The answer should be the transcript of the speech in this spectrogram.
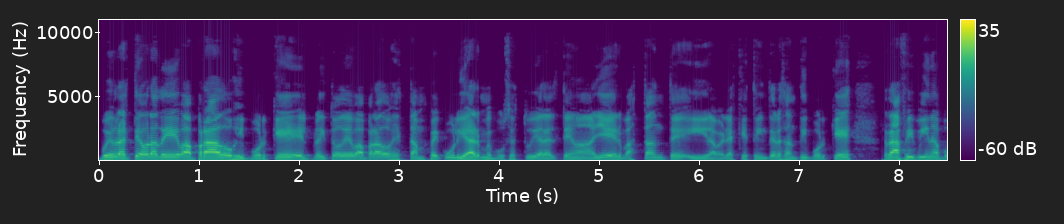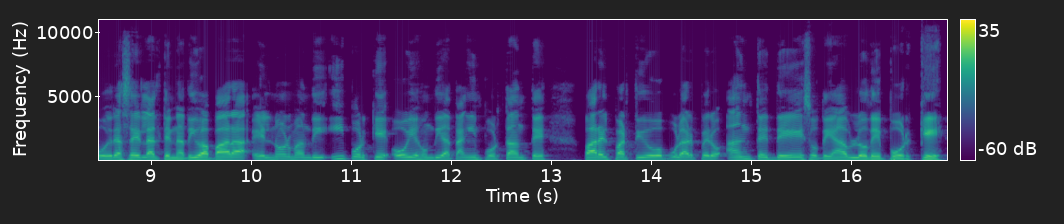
voy a hablarte ahora de Eva Prados y por qué el pleito de Eva Prados es tan peculiar. Me puse a estudiar el tema ayer bastante y la verdad es que está interesante y por qué Rafi Pina podría ser la alternativa para el Normandy y por qué hoy es un día tan importante para el Partido Popular. Pero antes de eso te hablo de por qué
